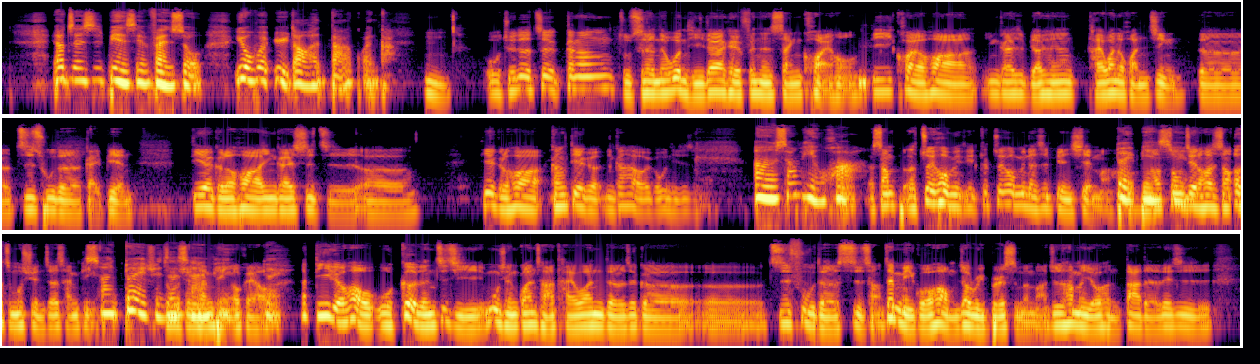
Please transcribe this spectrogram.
要正式变现贩售，又会遇到很大的关卡。嗯。我觉得这刚刚主持人的问题大概可以分成三块哈。第一块的话，应该是比较像台湾的环境的支出的改变。第二个的话，应该是指呃，第二个的话，刚第二个，你刚才有一个问题是什么？嗯，商品化，商呃最后面最后面的是变现嘛？对，变现。然后中间的话是商哦，怎么选择产品？商对选择产品。OK，好。那第一个的话，我我个人自己目前观察台湾的这个呃支付的市场，在美国的话，我们叫 reimbursement 嘛，就是他们有很大的类似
